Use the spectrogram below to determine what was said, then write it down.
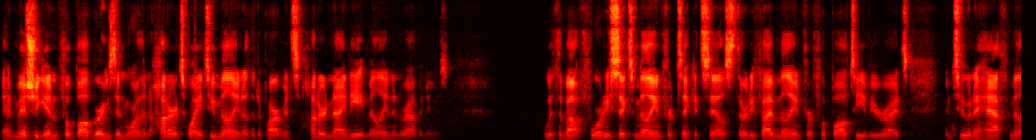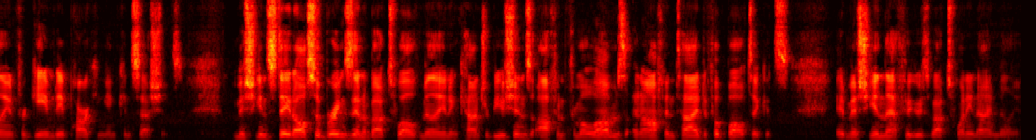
At Michigan, football brings in more than 122 million of the department's 198 million in revenues, with about 46 million for ticket sales, 35 million for football TV rights, and 2.5 million for game day parking and concessions. Michigan State also brings in about 12 million in contributions, often from alums and often tied to football tickets. At Michigan, that figure is about 29 million.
